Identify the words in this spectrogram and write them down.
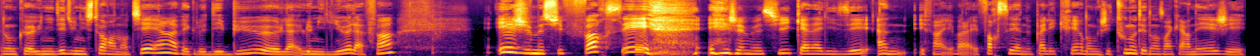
Donc euh, une idée d'une histoire en entier, hein, avec le début, euh, le milieu, la fin. Et je me suis forcée et je me suis canalisée, à, enfin et voilà, forcée à ne pas l'écrire. Donc j'ai tout noté dans un carnet, j'ai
